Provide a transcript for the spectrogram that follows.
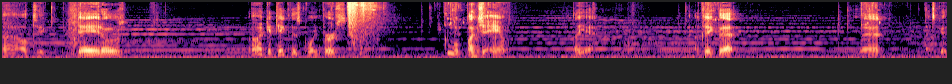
I'll take potatoes. Oh, I can take this coin purse. Ooh, a bunch of ale. Oh, yeah. I'll take that. And that. That's good.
